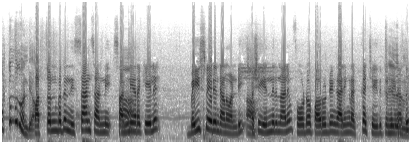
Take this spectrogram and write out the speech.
പത്തൊമ്പത് വണ്ടിയാ? പത്തൊൻപത് നിസാൻ സണ്ണി സണ്ണി ഇറക്കിയിൽ ബേസ് വേരിയന്റ് ആണ് വണ്ടി. പക്ഷെ എന്നിരുന്നാലും ഫോട്ടോ പവർ വിൻഡോയും കാര്യങ്ങളൊക്കെ ചെയ്തിട്ടുണ്ട് ഇതിനകത്ത്.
